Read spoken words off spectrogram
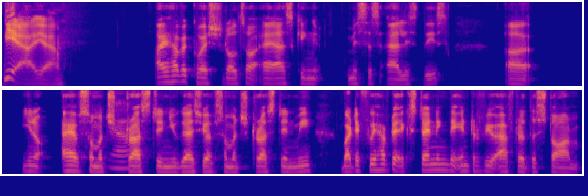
Yeah, yeah. I have a question also. I asking Mrs. Alice this. Uh, you know, I have so much Yeah. trust in you guys. You have so much trust in me. But if we have to extending the interview after the storm,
